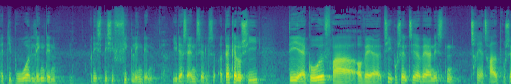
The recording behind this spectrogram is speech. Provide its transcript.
at de bruger LinkedIn. Og det er specifikt LinkedIn i deres ansættelse. Og der kan du sige, det er gået fra at være 10% til at være næsten 33%.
